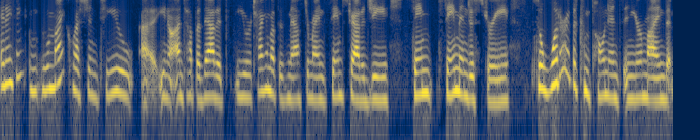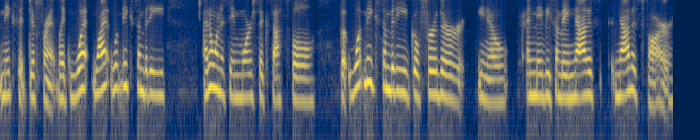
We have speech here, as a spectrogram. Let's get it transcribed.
and i think well, my question to you uh, you know on top of that it's you were talking about this mastermind same strategy same same industry. So what are the components in your mind that makes it different? Like what why what makes somebody i don't want to say more successful but what makes somebody go further you know and maybe somebody not as not as far?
